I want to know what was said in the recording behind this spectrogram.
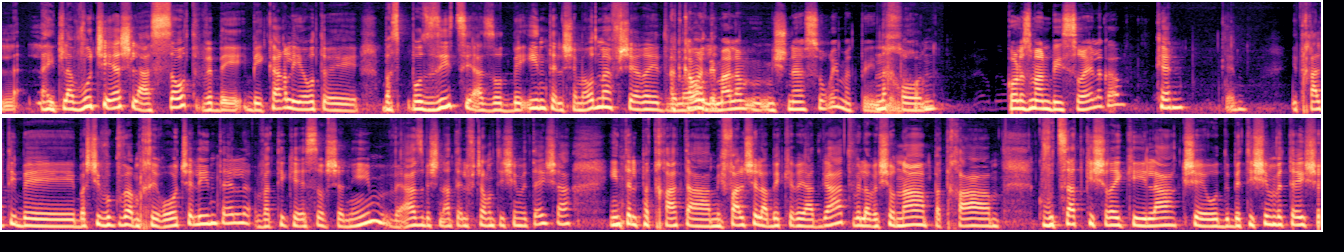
ולהתלהבות שיש לעשות ובעיקר להיות אה, בפוזיציה הזאת באינטל שמאוד מאפשרת ומאוד... עד כמה? למעלה משני עשורים את באינטל, נכון. נכון? כל הזמן בישראל אגב? כן, כן. התחלתי בשיווק והמכירות של אינטל, עבדתי כעשר שנים, ואז בשנת 1999 אינטל פתחה את המפעל שלה בקריית גת, ולראשונה פתחה קבוצת קשרי קהילה, כשעוד ב-99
